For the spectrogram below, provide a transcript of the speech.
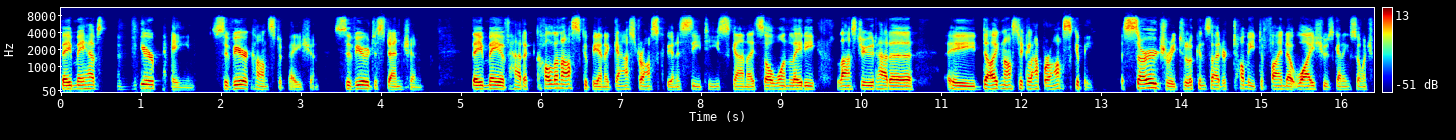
They may have severe pain, severe constipation, severe distension. They may have had a colonoscopy and a gastroscopy and a CT scan. I saw one lady last year who'd had a, a diagnostic laparoscopy a surgery to look inside her tummy to find out why she was getting so much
